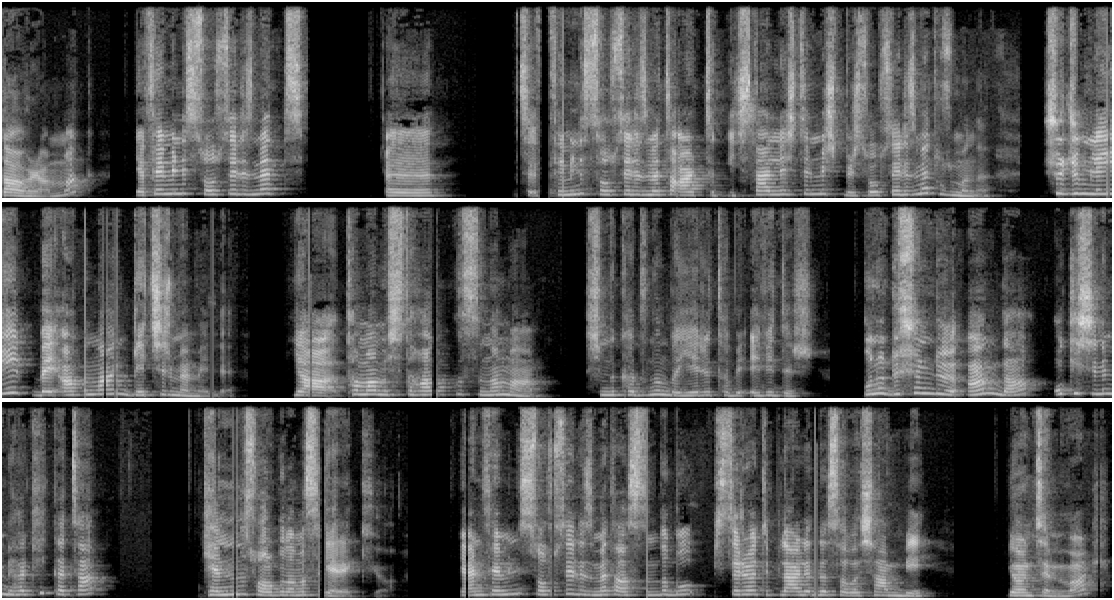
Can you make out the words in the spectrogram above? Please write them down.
davranmak. Ya, feminist sosyal hizmet, eee, se feminist sosyal hizmeti artık içselleştirmiş bir sosyal hizmet uzmanı şu cümleyi be aklından geçirmemeli. "Ya, tamam, işte, haklısın ama şimdi kadının da yeri tabii evidir." Bunu düşündüğü anda o kişinin bir hakikaten kendini sorgulaması gerekiyor. Yani feminist sosyal hizmet aslında bu stereotiplerle de savaşan bir yöntemi var.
